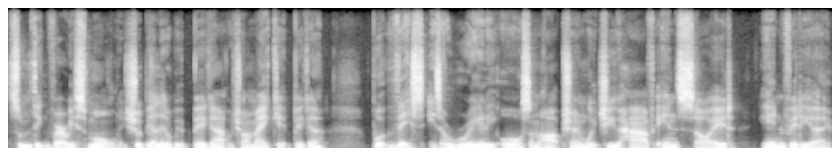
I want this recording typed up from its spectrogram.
something very small. It should be a little bit bigger, which I'll make it bigger. But this is a really awesome option which you have inside InVideo.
